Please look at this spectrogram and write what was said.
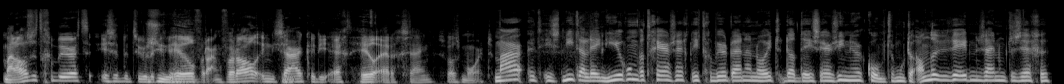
Maar als het gebeurt, is het natuurlijk Zuur. heel wrang. Vooral in die zaken die echt heel erg zijn, zoals moord. Maar het is niet alleen hierom wat Ger zegt... dit gebeurt bijna nooit, dat deze herziening er komt. Er moeten andere redenen zijn om te zeggen...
